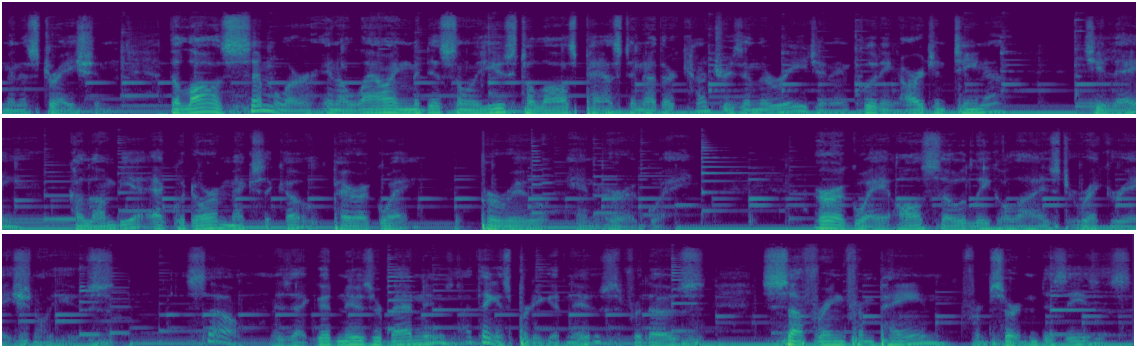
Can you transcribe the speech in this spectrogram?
administration. The law is similar in allowing medicinal use to laws passed in other countries in the region, including Argentina, Chile, Colombia, Ecuador, Mexico, Paraguay, Peru, and Uruguay. Uruguay also legalized recreational use. So, is that good news or bad news? I think it's pretty good news for those suffering from pain from certain diseases.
